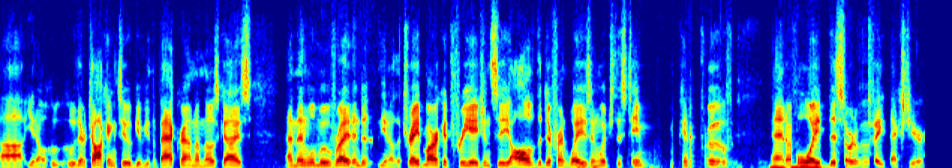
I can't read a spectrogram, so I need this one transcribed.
uh, you know, who, who they're talking to, give you the background on those guys. And then we'll move right into, you know, the trade market, free agency, all of the different ways in which this team can improve and avoid this sort of a fate next year.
